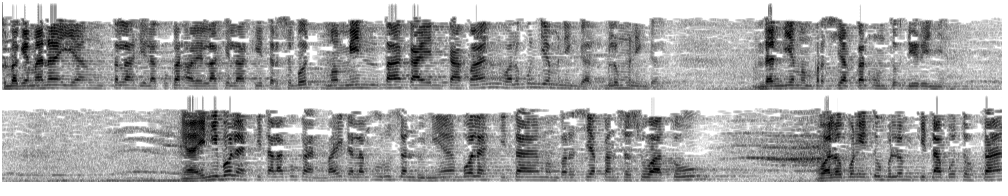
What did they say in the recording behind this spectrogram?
sebagaimana yang telah dilakukan oleh laki-laki tersebut meminta kain kafan walaupun dia meninggal, belum meninggal. Dan dia mempersiapkan untuk dirinya. Ya, ini boleh kita lakukan baik dalam urusan dunia, boleh kita mempersiapkan sesuatu walaupun itu belum kita butuhkan,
